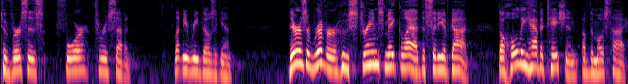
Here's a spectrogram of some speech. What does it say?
to verses 4 through 7. Let me read those again. There is a river whose streams make glad the city of God, the holy habitation of the Most High.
